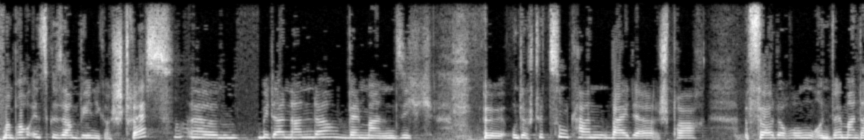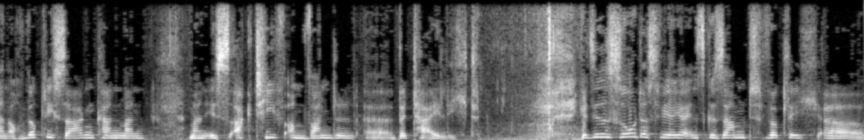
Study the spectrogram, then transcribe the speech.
Man braucht insgesamt weniger Stress äh, miteinander, wenn man sich äh, unterstützen kann bei der Sprachförderung und wenn man dann auch wirklich sagen kann, man, man ist aktiv am Wandel äh, beteiligt. Jetzt ist es so, dass wir ja insgesamt wirklich äh,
